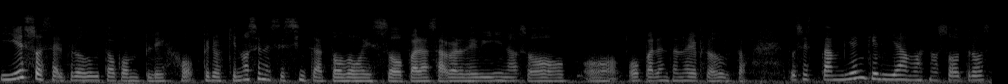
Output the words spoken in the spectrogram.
Y eso es el producto complejo, pero es que no se necesita todo eso para saber de vinos o, o- o para entender el producto. Entonces también queríamos nosotros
